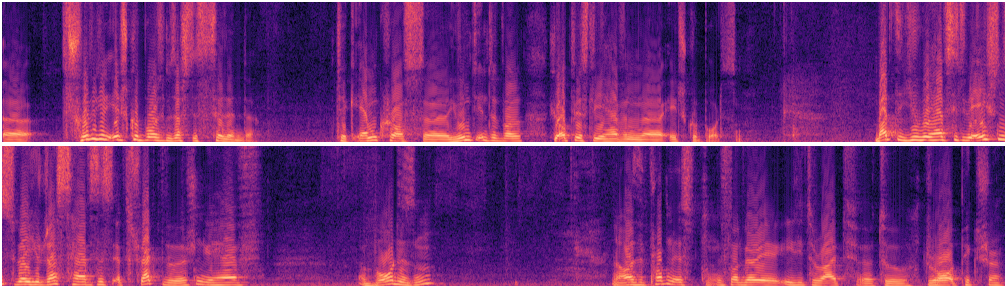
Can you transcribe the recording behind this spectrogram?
uh, uh, trivial H cobordism is just a cylinder take M cross uh, unit interval, you obviously have an uh, H cobordism. But you will have situations where you just have this abstract version, you have a bordism. Now the problem is it's not very easy to write, uh, to draw a picture.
